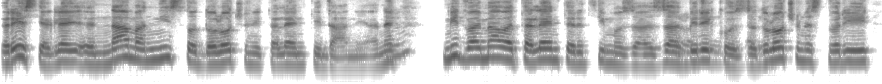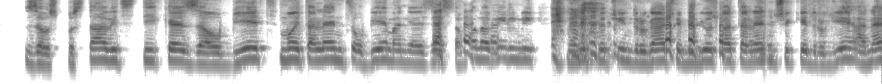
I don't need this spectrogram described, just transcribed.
Res je, gledaj, nama niso določeni talenti dani. Mm. Mi dva imamo talente, recimo, za, za, rekel, za določene stvari, za vzpostaviti stike, za objet. Moj talent objemanja je zdaj samo na Vilni, na nek način drugače bi bil ta talent še kje drugje. E,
